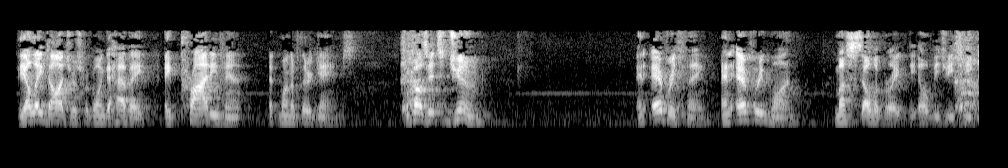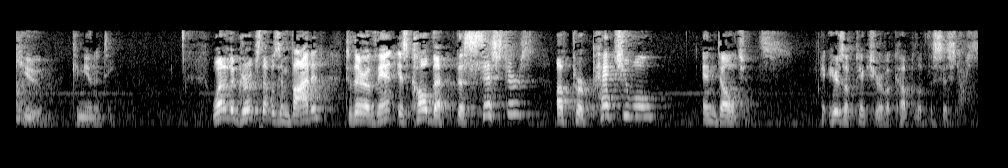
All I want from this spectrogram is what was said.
The LA Dodgers were going to have a, a pride event at one of their games. Because it's June, and everything and everyone must celebrate the LBGTQ community. One of the groups that was invited to their event is called the, the Sisters of Perpetual Indulgence. Here's a picture of a couple of the sisters.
